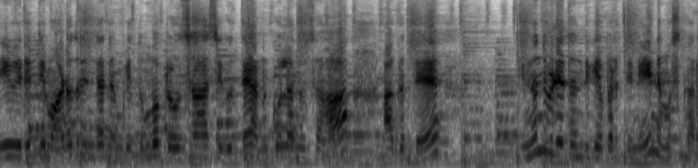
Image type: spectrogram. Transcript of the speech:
ನೀವು ಈ ರೀತಿ ಮಾಡೋದ್ರಿಂದ ನಮಗೆ ತುಂಬ ಪ್ರೋತ್ಸಾಹ ಸಿಗುತ್ತೆ, ಅನುಕೂಲನೂ ಸಹ ಆಗುತ್ತೆ. ಇನ್ನೊಂದು ವಿಡಿಯೋದೊಂದಿಗೆ ಬರ್ತೀನಿ. ನಮಸ್ಕಾರ.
